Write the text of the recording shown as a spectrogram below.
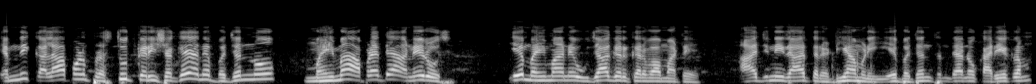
એમની કલા પણ પ્રસ્તુત કરી શકે અને ભજનનો મહિમા આપણે ત્યાં અનેરો છે. એ મહિમાને ઉજાગર કરવા માટે આજની રાત રઢિયામણી એ ભજન સંધ્યાનો કાર્યક્રમ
